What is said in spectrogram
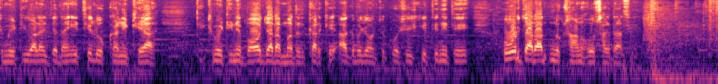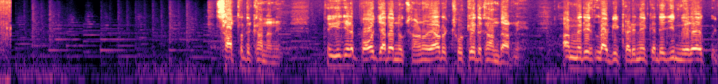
ਕਮੇਟੀ ਵਾਲਿਆਂ ਨੇ ਜਦੋਂ ਇੱਥੇ ਲੋਕਾਂ ਨੇ ਕਿਹਾ ਤੇ ਕਮੇਟੀ ਨੇ ਬਹੁਤ ਜ਼ਿਆਦਾ ਮਦਦ ਕਰਕੇ ਅੱਗ ਬੁਝਾਉਣ 'ਚ ਕੋਸ਼ਿਸ਼ ਕੀਤੀ, ਨਹੀਂ ਤੇ ਹੋਰ ਜ਼ਿਆਦਾ ਨੁਕਸਾਨ ਹੋ ਸਕਦਾ ਸੀ। ਸੱਤ ਦੁਕਾਨਾਂ ਨੇ ਤੇ ਇਹ ਜਿਹੜਾ ਬਹੁਤ ਜ਼ਿਆਦਾ ਨੁਕਸਾਨ ਹੋਇਆ ਔਰ ਛੋਟੇ ਦੁਕਾਨਦਾਰ ਨੇ। ਆ ਮੇਰੇ ਲਾਗੇ ਖੜੇ ਨੇ, ਕਹਿੰਦੇ ਜੀ ਮੇਰਾ ਕੁਝ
